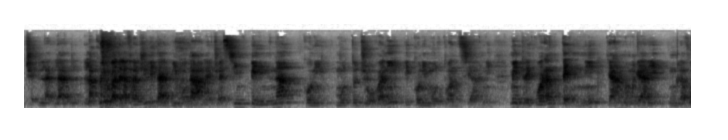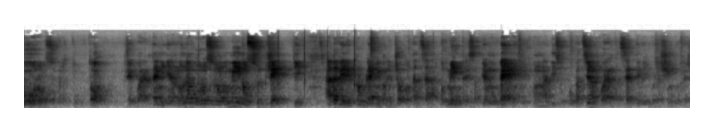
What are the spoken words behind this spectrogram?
cioè, la, la, la, curva della fragilità è bimodale, cioè si impenna con i molto giovani e con i molto anziani, mentre i quarantenni che hanno magari un lavoro soprattutto, cioè i quarantenni che hanno un lavoro sono meno soggetti ad avere problemi con il gioco d'azzardo, mentre sappiamo bene che con una disoccupazione al 47,5%,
